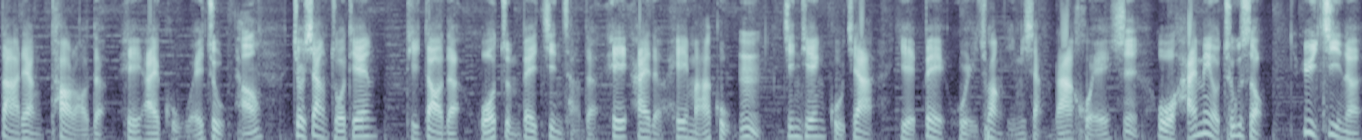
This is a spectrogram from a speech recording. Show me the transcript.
大量套牢的 AI 股为主。好，就像昨天提到的，我准备进场的 AI 的黑马股，嗯，今天股价也被伟创影响拉回，是。我还没有出手，预计呢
